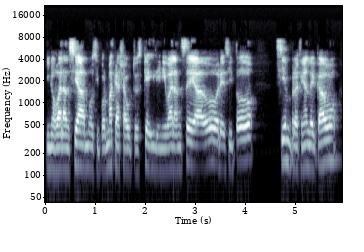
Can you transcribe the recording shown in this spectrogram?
y nos balanceamos y por más que haya auto-scaling y balanceadores y todo, siempre al final del cabo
